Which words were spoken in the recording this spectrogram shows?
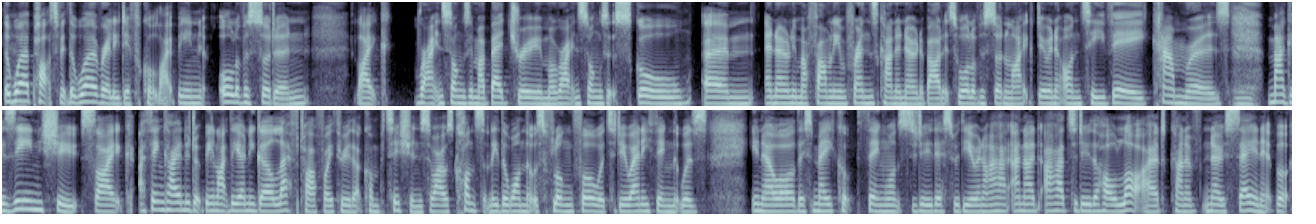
there were parts of it that were really difficult, like being all of a sudden like writing songs in my bedroom or writing songs at school um, and only my family and friends kind of known about it. So all of a sudden like doing it on tv cameras magazine shoots like i think i ended up being like the only girl left halfway through that competition. So i was constantly the one that was flung forward to do anything that was you know oh this makeup thing wants to do this with you. And i and I, I had to do the whole lot. I had kind of no say in it. But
